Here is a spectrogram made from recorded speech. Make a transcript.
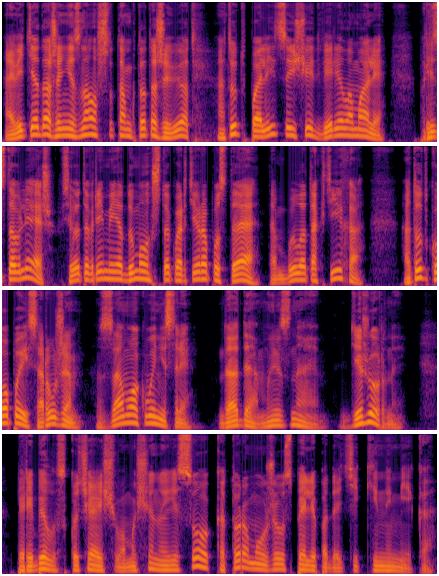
А ведь я даже не знал, что там кто-то живет. А тут полиция еще и двери ломали. Представляешь, все это время я думал, что квартира пустая. Там было так тихо. А тут копы с оружием. Замок вынесли. Да-да, мы знаем. Дежурный. Перебил скучающего мужчину ИСО, к которому уже успели подойти Кин и Мика.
